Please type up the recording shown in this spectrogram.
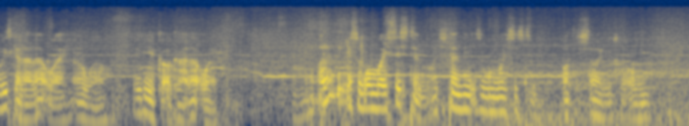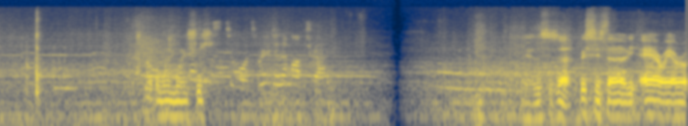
Oh, he's going out that way. Oh well. Maybe you've got to go out that way. I don't think it's a one-way system. I just don't think it's a one-way system. odd sign. It's not on. It's not a one-way system. east towards Rue de la Montre. Yeah, this is it. This is uh, the area,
